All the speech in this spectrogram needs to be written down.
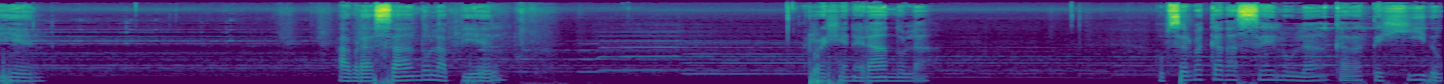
piel, abrazando la piel, regenerándola Observa cada célula, cada tejido,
